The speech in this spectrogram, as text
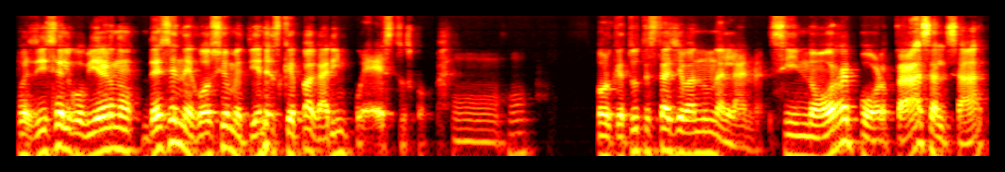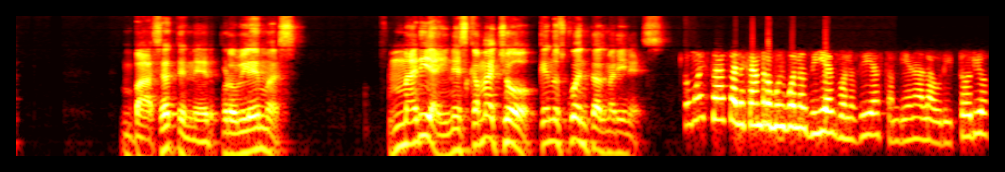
Pues dice el gobierno, de ese negocio me tienes que pagar impuestos, compa. Porque tú te estás llevando una lana. Si no reportas al SAT, vas a tener problemas. María Inés Camacho, ¿qué nos cuentas, Marínez? ¿Cómo estás, Alejandro? Muy buenos días. Buenos días también al auditorio.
